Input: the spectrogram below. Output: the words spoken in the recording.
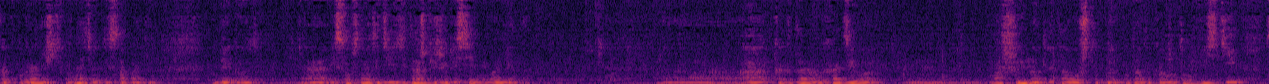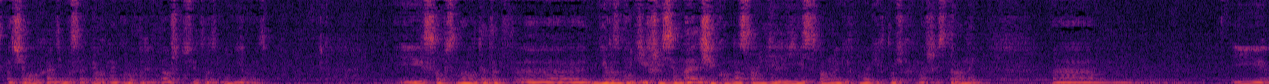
как пограничники, знаете, где собаки бегают. Э, и, собственно, в этой девятиэтажке жили семьи военных. А когда выходила машина для того, чтобы куда-то кого-то увезти, сначала выходила саперная группа для того, чтобы все это заминировать. И, собственно, вот этот э, не разбудившийся нальчик, он на самом деле есть во многих-многих точках нашей страны. Э, И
